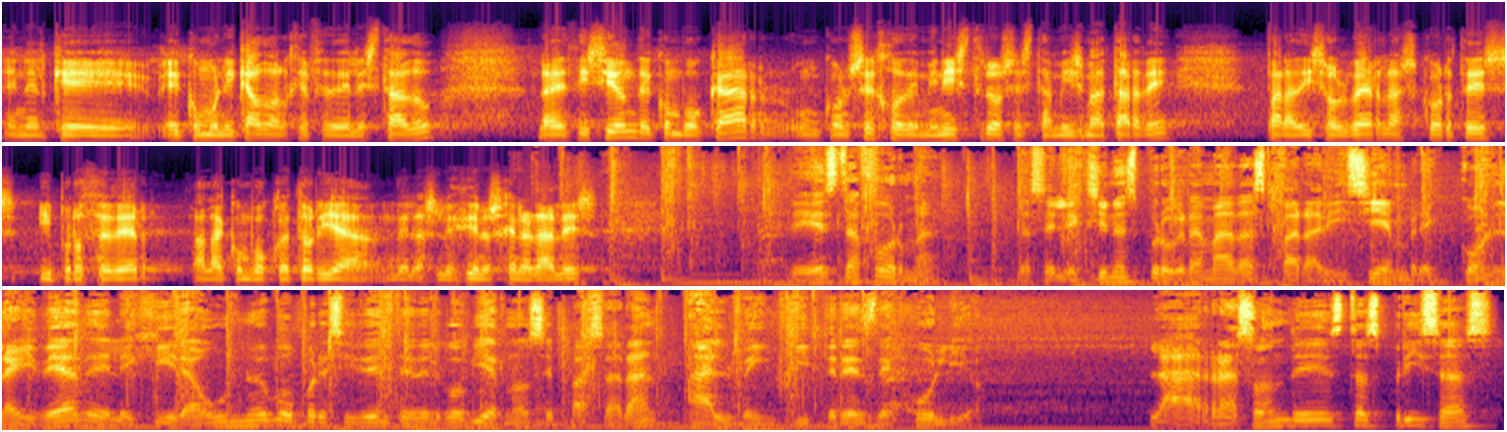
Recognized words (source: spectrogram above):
en el que he comunicado al jefe del Estado la decisión de convocar un Consejo de Ministros esta misma tarde para disolver las Cortes y proceder a la convocatoria de las elecciones generales. De esta forma, las elecciones programadas para diciembre con la idea de elegir a un nuevo presidente del gobierno se pasarán al 23 de julio. La razón de estas prisas,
